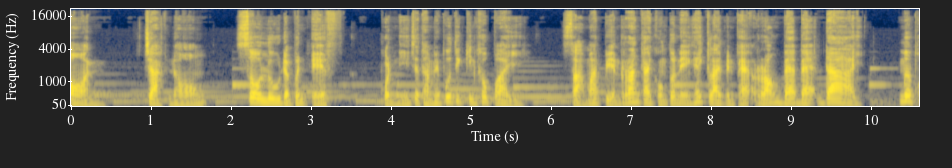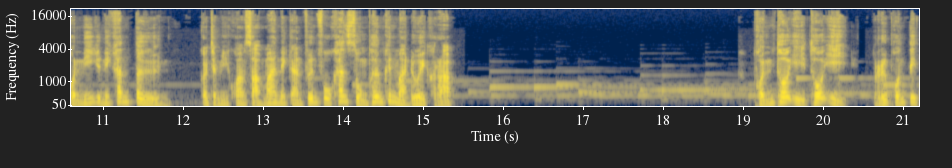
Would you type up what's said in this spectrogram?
ออน จากน้องโซลูดับเบิลเอฟผลนี้จะทำให้ผู้ที่กินเข้าไป สามารถเปลี่ยนร่างกายของตนเองให้กลายเป็นแพะร้องแบะแบะได้ เมื่อผลนี้อยู่ในขั้นตื่น ก็จะมีความสามารถในการฟื้นฟูขั้นสูงเพิ่มขึ้นมาด้วยครับ ผลโทอิโทอิหรือผลติด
